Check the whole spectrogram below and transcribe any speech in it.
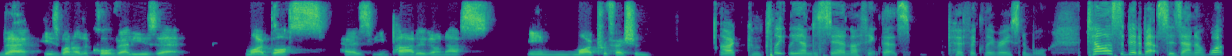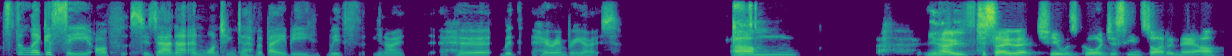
that is one of the core values that my boss has imparted on us in my profession. I completely understand. I think that's perfectly reasonable. Tell us a bit about Susannah. What's the legacy of Susannah and wanting to have a baby with, you know, her with her embryos? Um, you know, to say that she was gorgeous inside and out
